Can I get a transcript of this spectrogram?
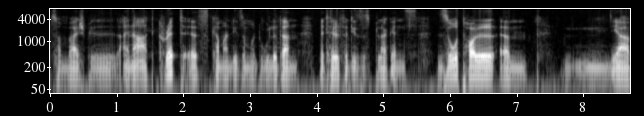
zum Beispiel eine Art Grid ist, kann man diese Module dann mit Hilfe dieses Plugins so toll ähm, ja,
